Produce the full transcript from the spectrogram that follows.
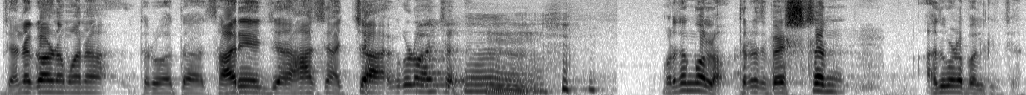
జనగణమన తర్వాత సారే జహాస అచ్చా అవి కూడా వాయించాను. మృదంగంలో తర్వాత వెస్ట్రన్ అది కూడా పలికించాను.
